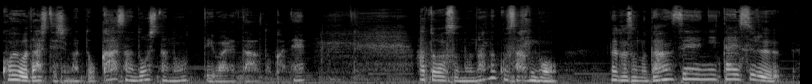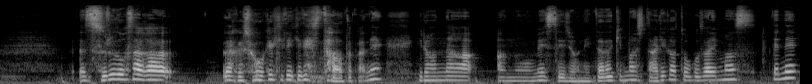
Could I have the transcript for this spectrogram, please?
声を出してしまって「お母さんどうしたの?」って言われたとかね。あとはその奈々子さんのなんかその男性に対する鋭さがなんか衝撃的でしたとかね。いろんなあのメッセージをねいただきました。ありがとうございます。でね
